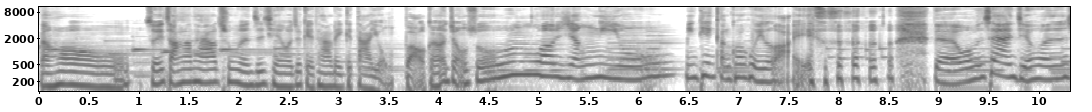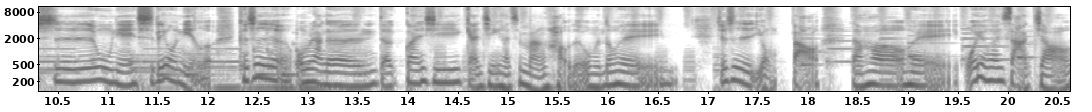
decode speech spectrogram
然后，所以早上他要出门之前，我就给他了一个大拥抱，跟他讲说：“我好想你哦，明天赶快回来。”对我们虽然结婚十五年、十六年了，可是我们两个人的关系感情还是蛮好的。我们都会就是拥抱，然后会我也会撒娇。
